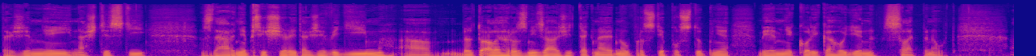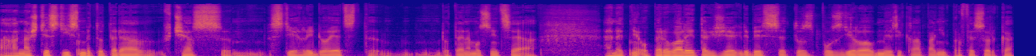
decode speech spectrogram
Takže mě ji naštěstí zdárně přišili, takže vidím a byl to ale hrozný zážitek, najednou prostě postupně během několika hodin slepnout. A naštěstí jsme to teda včas hm, stihli dojet hm, do té nemocnice a hned mě operovali, takže kdyby se to spozdilo, mi říkala paní profesorka,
